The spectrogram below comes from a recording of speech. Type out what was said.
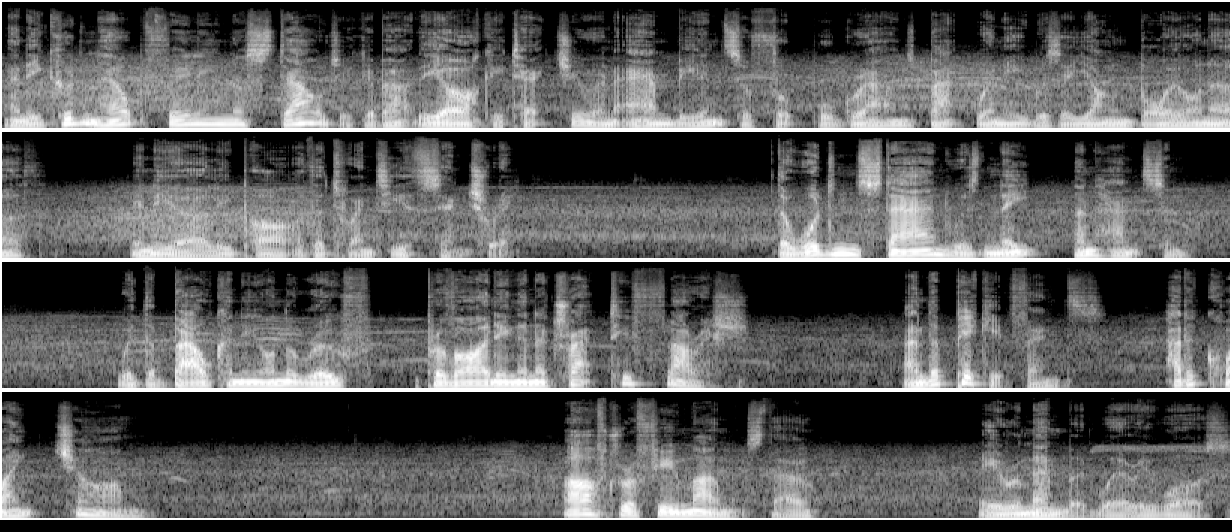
and he couldn't help feeling nostalgic about the architecture and ambience of football grounds back when he was a young boy on Earth in the early part of the 20th century. The wooden stand was neat and handsome, with the balcony on the roof providing an attractive flourish, and the picket fence had a quaint charm. After a few moments, though, he remembered where he was.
